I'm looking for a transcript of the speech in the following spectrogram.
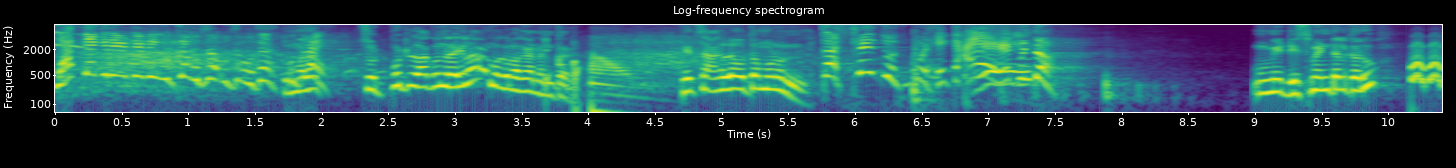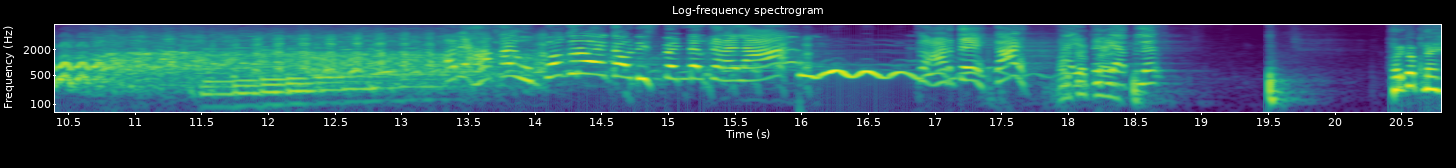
डोंगराची क्रिएटिव्हिटी ह्यात काय क्रिएटिव्हिटी उचल उचल उचल उचल. तुम्हाला उचलाय. चुटपुट लागून राहील ना मग बघा नंतर. हे चांगलं होतं म्हणून. कसली चुचपूड हे काय आहे? एक मिनिट. मी डिसमेंटल करू? अरे हा काय उपग्रह आहे का डिस्पेंडल करायला? काढते काढ. काहीतरी नाही. आपलं. हरकत नाही.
